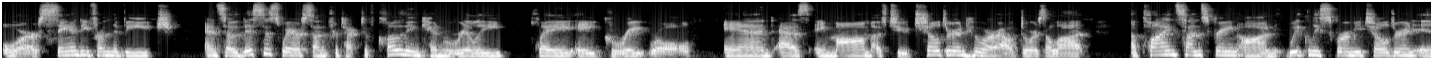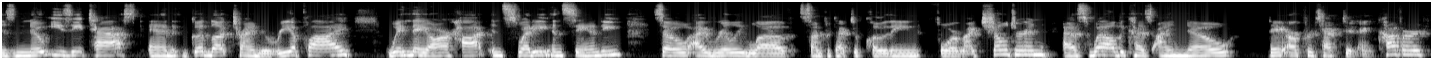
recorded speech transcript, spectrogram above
or sandy from the beach. And so, this is where sun protective clothing can really play a great role. And as a mom of two children who are outdoors a lot, Applying sunscreen on wiggly, squirmy children is no easy task, and good luck trying to reapply when they are hot and sweaty and sandy. So, I really love sun protective clothing for my children as well because I know they are protected and covered,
